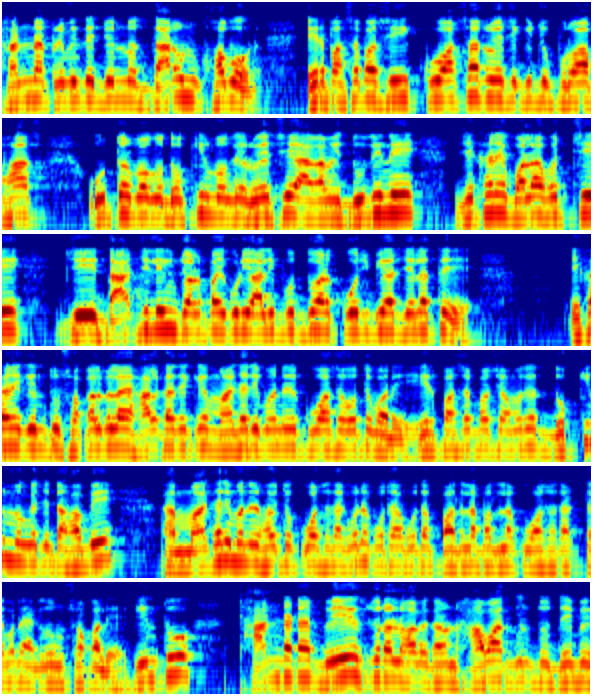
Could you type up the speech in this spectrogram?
ঠান্ডা প্রেমীদের জন্য দারুণ খবর। এর পাশাপাশি কুয়াশার রয়েছে কিছু পূর্বাভাস। উত্তরবঙ্গ দক্ষিণবঙ্গে রয়েছে আগামী দুদিনে যেখানে বলা হচ্ছে যে দার্জিলিং জলপাইগুড়ি আলিপুরদুয়ার কোচবিহার জেলাতে এখানে কিন্তু সকালবেলায় হালকা থেকে মাঝারি মানের কুয়াশা হতে পারে। এর পাশাপাশি আমাদের দক্ষিণবঙ্গে যেটা হবে মাঝারি মানের হয়তো কুয়াশা থাকবে না, কোথাও কোথাও পাতলা পাতলা কুয়াশা থাকতে পারে একদম সকালে। কিন্তু ঠান্ডাটা বেশ জোরালো হবে, কারণ হাওয়া কিন্তু দেবে,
